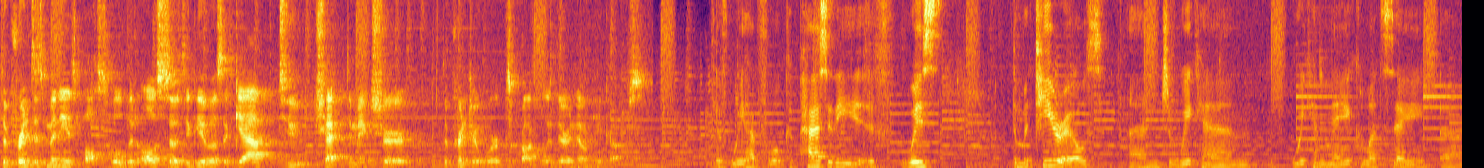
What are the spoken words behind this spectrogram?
to print as many as possible, but also to give us a gap to check to make sure the printer works properly there are no hiccups. If we have full capacity, if with the materials, and we can we can make let's say uh,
